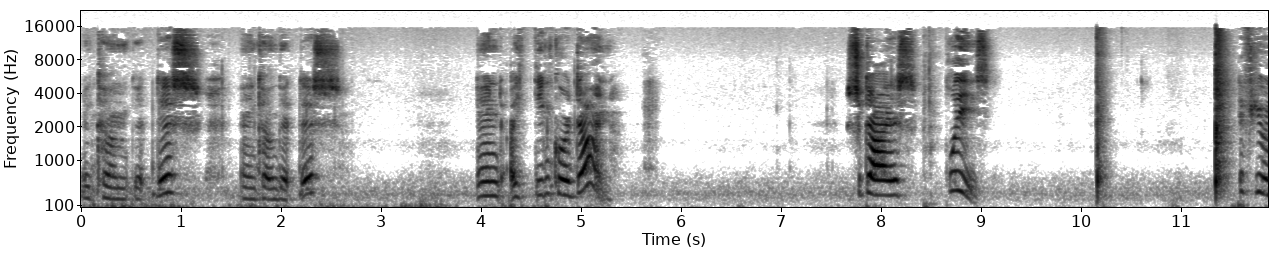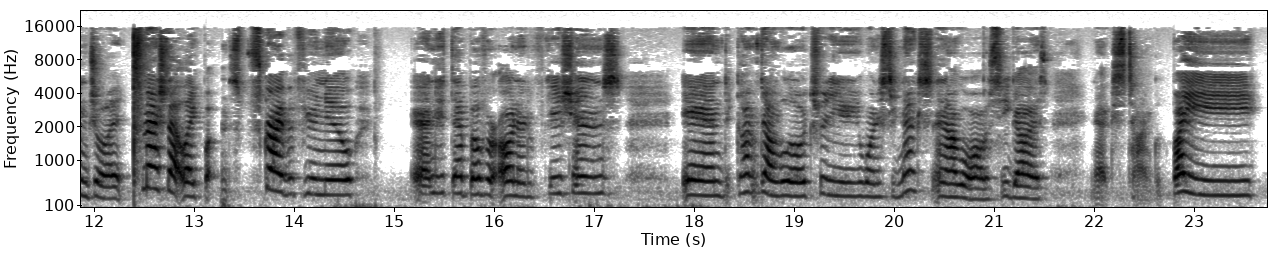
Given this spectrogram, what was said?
And come get this and come get this. And I think we're done. So guys, please, if you enjoyed, smash that like button, subscribe if you're new, and hit that bell for all notifications. And comment down below which video you want to see next, and I will see you guys next time. Goodbye.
